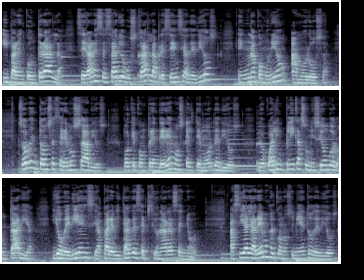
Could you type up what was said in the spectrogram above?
y para encontrarla será necesario buscar la presencia de Dios en una comunión amorosa. Solo entonces seremos sabios, porque comprenderemos el temor de Dios, lo cual implica sumisión voluntaria y obediencia para evitar decepcionar al Señor. Así hallaremos el conocimiento de Dios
